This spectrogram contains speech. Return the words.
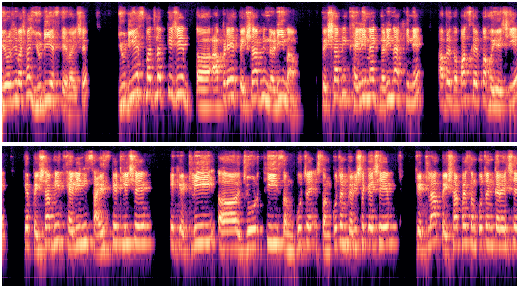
યુરોલોજી ભાષામાં યુડીએસ કહેવાય છે. યુડીએસ મતલબ કે જે આપણે પેશાબની નળીમાં, પેશાબની થેલીમાં એક નળી નાખીને આપણે તપાસ કરતા હોઈએ છીએ કે પેશાબની થેલીની સાઇઝ કેટલી છે એ કેટલી જોરથી સંકોચન સંકોચન કરી શકે છે, કેટલા પેશાબે સંકોચન કરે છે,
